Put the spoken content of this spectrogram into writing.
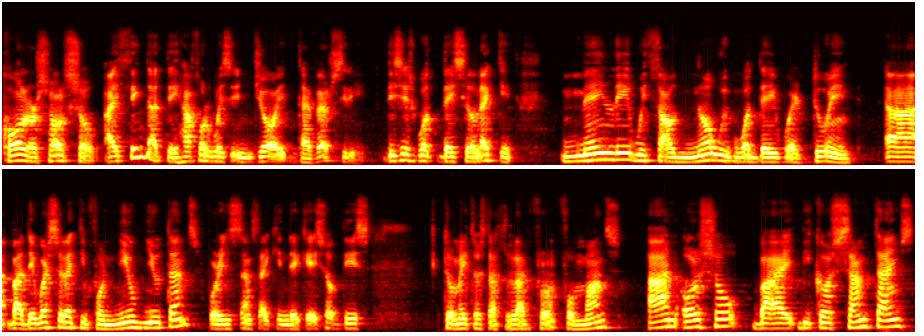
Colors also. I think that they have always enjoyed diversity. This is what they selected, mainly without knowing what they were doing. Uh, but they were selecting for new mutants, for instance, like in the case of these tomatoes that last for, for months, and also by because sometimes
